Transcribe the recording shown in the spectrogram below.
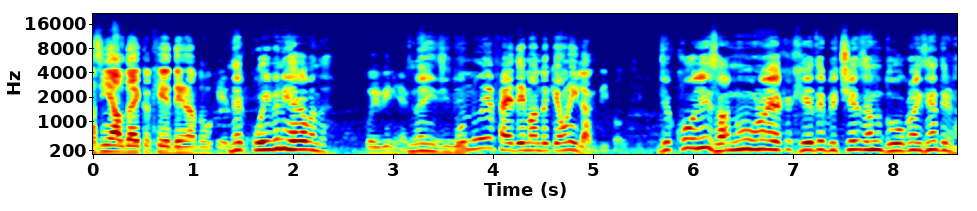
ਅਸੀਂ ਆਪਦਾ ਇੱਕ ਖੇਤ ਦੇਣਾ ਦੋ ਖੇਤ ਨਹੀਂ ਕੋਈ ਵੀ ਨਹੀਂ ਹੈਗਾ ਬੰਦਾ। ਕੋਈ ਵੀ ਨਹੀਂ ਹੈਗਾ। ਨਹੀਂ ਜੀ ਨਹੀਂ। ਤੁਹਾਨੂੰ ਇਹ ਫਾਇਦੇਮੰਦ ਕਿਉਂ ਨਹੀਂ ਲੱਗਦੀ ਪਾਲਿਸੀ ਦੇਖੋ ਜੀ ਸਾਨੂੰ ਹੁਣ ਇੱਕ ਖੇਤ ਦੇ ਪਿੱਛੇ ਸਾਨੂੰ ਦੋ ਕਨਾਲੀ ਸੀ ਦੇਣਾ।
